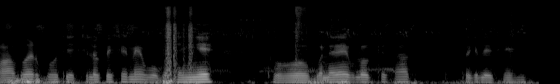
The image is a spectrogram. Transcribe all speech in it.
वहाँ पर बहुत ही अच्छी लोकेशन है, वो बताएँगे। तो बने रहे ब्लॉग के साथ तो चलिए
